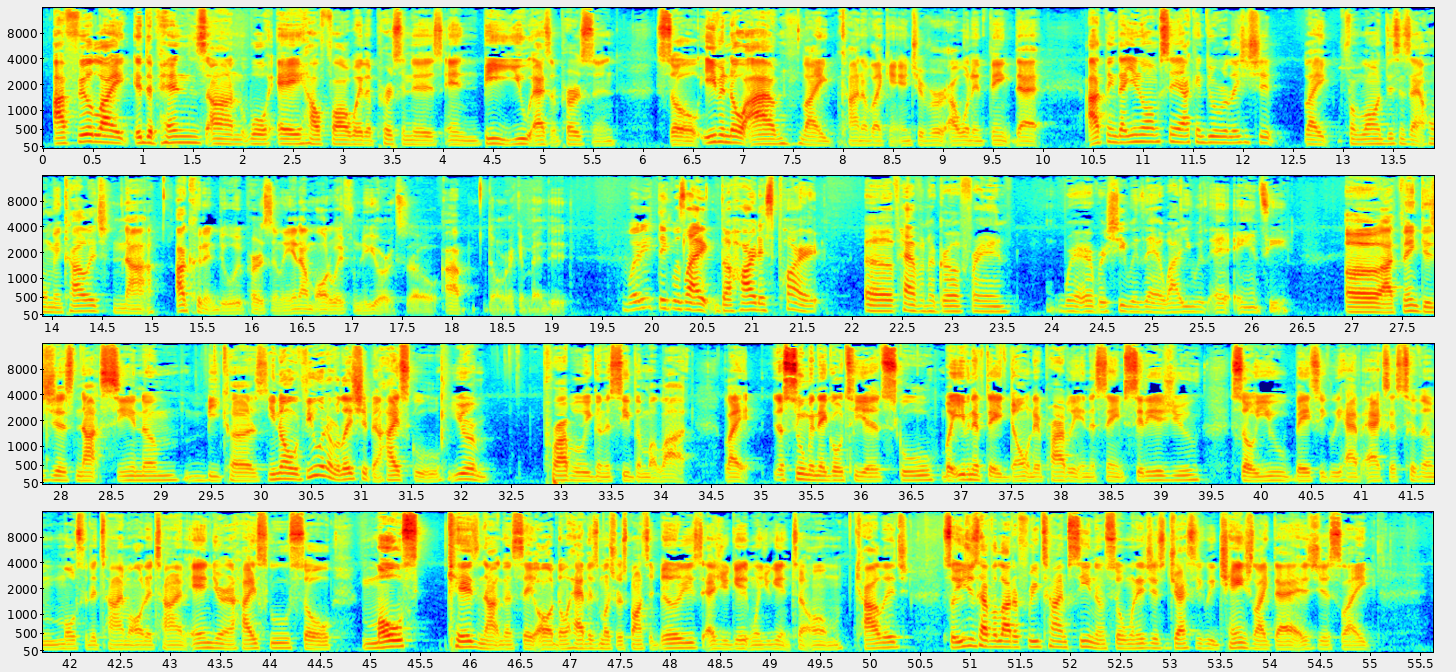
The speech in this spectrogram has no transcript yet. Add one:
I feel like it depends on well, A, how far away the person is, and B, you as a person. So even though I'm like kind of like an introvert, I wouldn't think that I think that you know what I'm saying, I can do a relationship like from long distance at home in college. Nah, I couldn't do it personally, and I'm all the way from New York, so I don't recommend it. What do you think was like the hardest part of having a girlfriend wherever she was at while you was at A&T? Uh, I think it's just not seeing them because you know if you in a relationship in high school, you're probably gonna see them a lot. Like assuming they go to your school, but even if they don't, they're probably in the same city as you. So you basically have access to them most of the time, all the time, and you're in high school. So most kids not gonna say, "Oh, don't have as much responsibilities as you get when you get into um college." So you just have a lot of free time seeing them. So when it just drastically changed like that, it's just like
